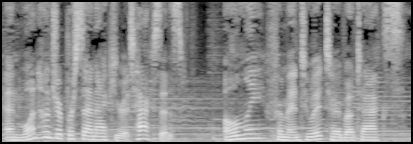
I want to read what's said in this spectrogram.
and 100% accurate taxes only from Intuit TurboTax.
